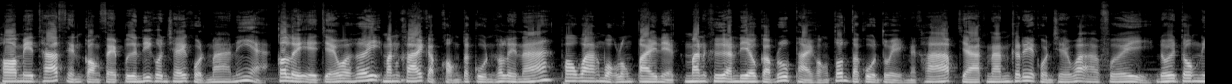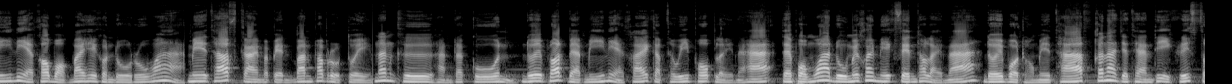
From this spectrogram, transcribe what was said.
พอเมทัสเห็นกล่องใส่ปืนที่คนใช้ขนมาเนี่ย ก็เลยเอะใจว่าเฮ้ยมันคล้ายกับของตระกูลเขาเลยนะ พอวางหมวกลงไปเนี่ยมันคืออันเดียวกับรูปถ่ายของต้นตระกูลตัวเองนะครับ จากนั้นก็เรียกคนใช้ว่าอาเฟย โดยตรงนี้เนี่ยเขาบอกใบให้คนดูรู้ว่าเมทัสกลายมาเป็นบรรพบุรุษตัวเองนั่นคือหันตระกูล โดยพล็อตแบบนี้เนี่ยคล้ายกับทวิภพเลยนะฮะ แต่ผมว่าดูไม่ค่อยเมคเซนเท่าไหร่นะ โดยบทของเมทัสก็็น่าจะแทนที่คริสโต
